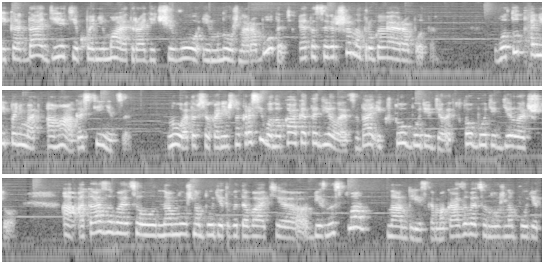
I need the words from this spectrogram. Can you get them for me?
И когда дети понимают, ради чего им нужно работать, это совершенно другая работа. Вот тут они понимают, ага, гостиницы. Ну, это все, конечно, красиво, но как это делается, да, и кто будет делать, кто будет делать что. А, оказывается, нам нужно будет выдавать э, бизнес-план на английском. Оказывается, нужно будет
